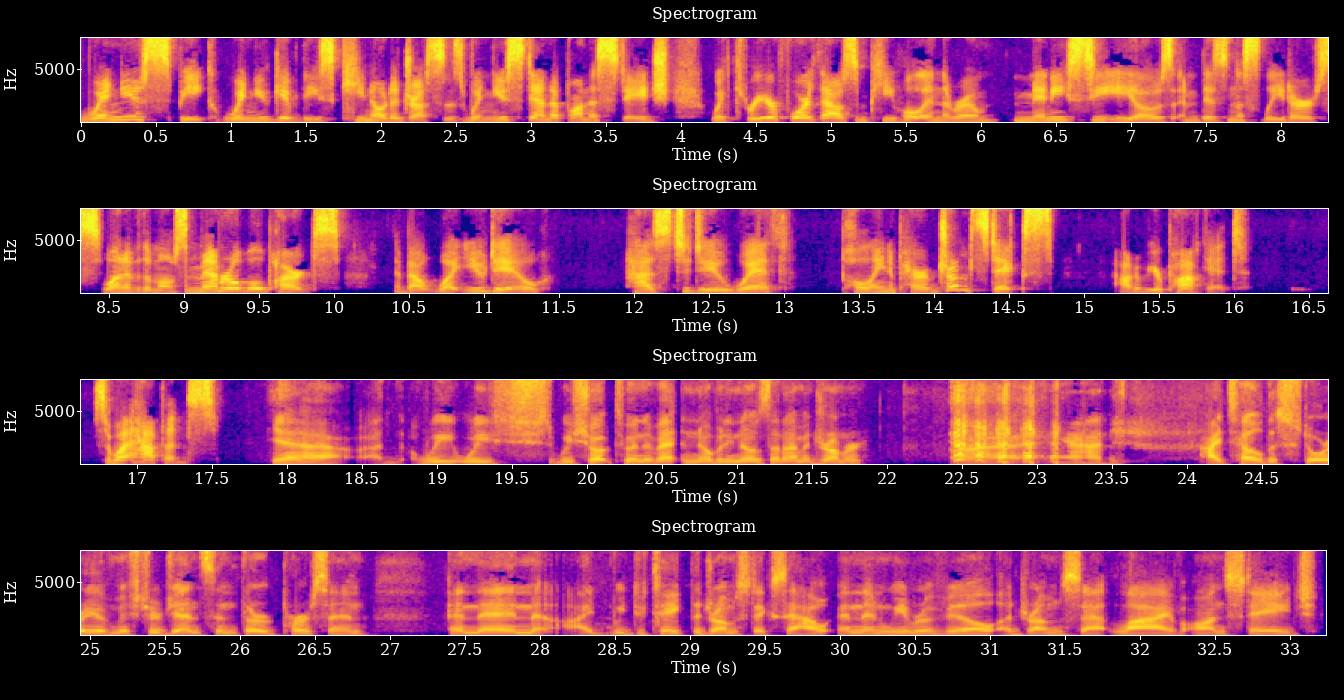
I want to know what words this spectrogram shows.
when you speak, when you give these keynote addresses, when you stand up on a stage with three or 4,000 people in the room, many CEOs and business leaders, one of the most memorable parts about what you do has to do with pulling a pair of drumsticks out of your pocket. So what happens? Yeah, we we we show up to an event and nobody knows that I'm a drummer, uh, and I tell the story of Mr. Jensen third person, and then I we do take the drumsticks out and then we reveal a drum set live on stage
